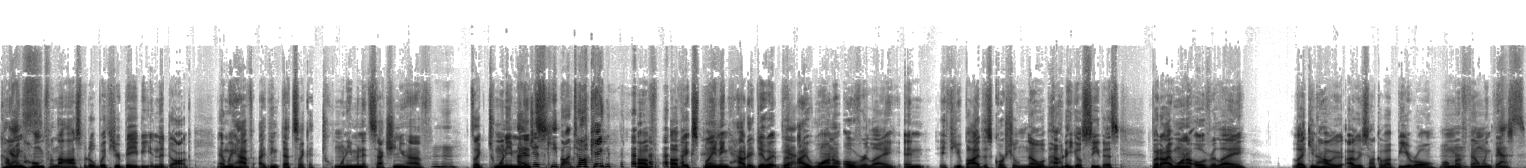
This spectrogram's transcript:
coming Yes. home from the hospital with your baby and the dog. And we have, I think that's like a 20 minute section you have. Mm-hmm. It's like 20 minutes. I just keep on talking. of of explaining how to do it, but Yeah. I want to overlay and if you buy this course you'll know about it, you'll see this. But I want to overlay like you know how we, I always talk about B-roll when we're mm-hmm. filming things. Yes.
